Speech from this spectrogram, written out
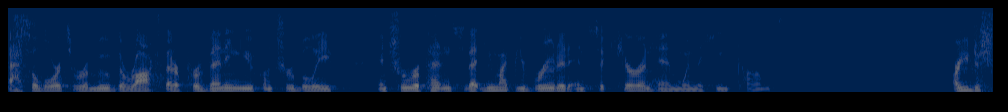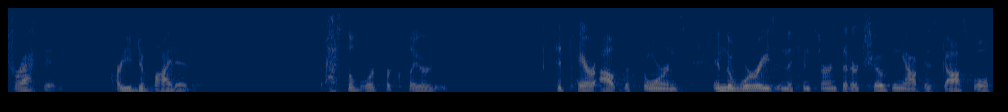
Ask the Lord to remove the rocks that are preventing you from true belief and true repentance so that you might be rooted and secure in Him when the heat comes. Are you distracted? Are you divided? Ask the Lord for clarity to tear out the thorns and the worries and the concerns that are choking out his gospel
